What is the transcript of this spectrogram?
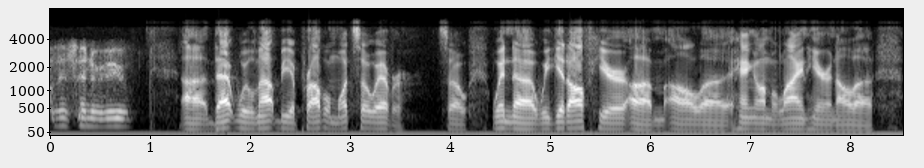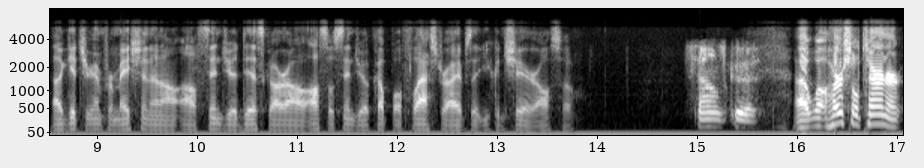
of this interview? Uh, that will not be a problem whatsoever. So when uh, we get off here, um, I'll uh, hang on the line here and I'll uh, uh, get your information and I'll, I'll send you a disc or I'll also send you a couple of flash drives that you can share also. Sounds good. Uh, well, Herschell Turner,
